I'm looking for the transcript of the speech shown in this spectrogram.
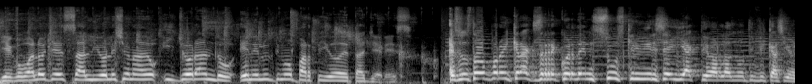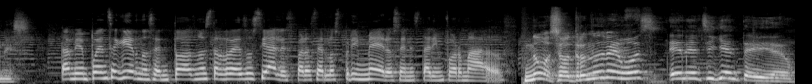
Diego Baloyes salió lesionado y llorando en el último partido de Talleres. Eso es todo por hoy, cracks. Recuerden suscribirse y activar las notificaciones. También pueden seguirnos en todas nuestras redes sociales para ser los primeros en estar informados. Nosotros nos vemos en el siguiente video.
